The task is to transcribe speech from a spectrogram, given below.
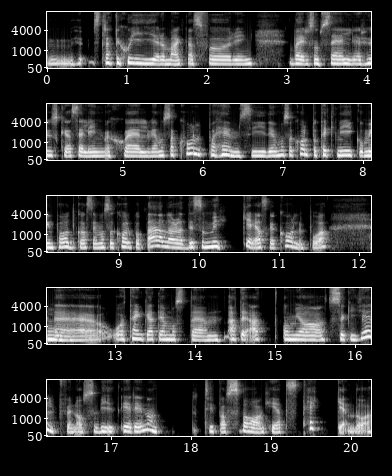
mm, strategier och marknadsföring. Vad är det som säljer? Hur ska jag sälja in mig själv? Jag måste ha koll på hemsidor, jag måste ha koll på teknik och min podcast, jag måste ha koll på bla. Det är så mycket jag ska ha koll på. Mm. Eh, och tänka att jag måste, att, det, att om jag söker hjälp för något så är det någon typ av svaghetstecken då?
